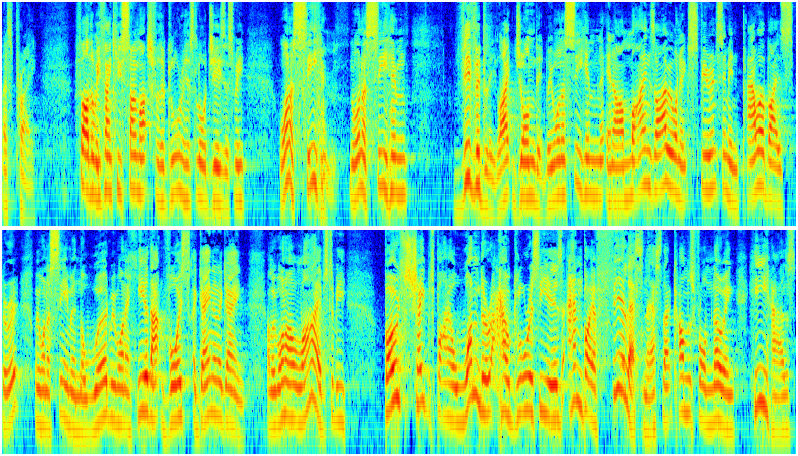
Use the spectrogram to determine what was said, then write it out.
Let's pray. Father, we thank you so much for the glorious Lord Jesus. We want to see him. We want to see him vividly, like John did. We want to see him in our mind's eye. We want to experience him in power by his Spirit. We want to see him in the Word. We want to hear that voice again and again. And we want our lives to be both shaped by a wonder at how glorious he is and by a fearlessness that comes from knowing he has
